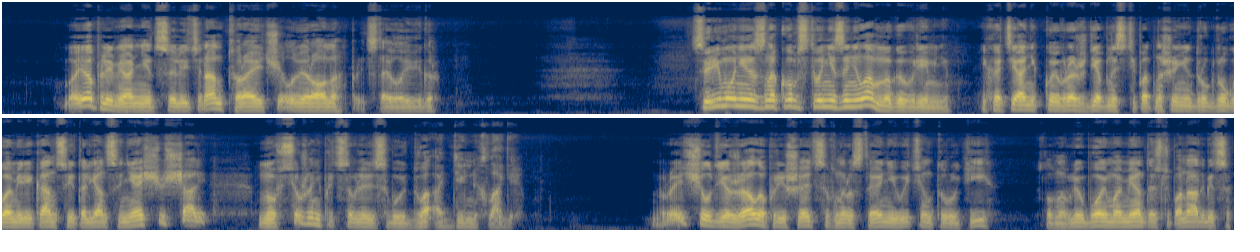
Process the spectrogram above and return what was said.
— Моя племянница, лейтенант Райчел Верона, — представила Вигр. Церемония знакомства не заняла много времени, и хотя никакой враждебности по отношению друг к другу американцы и итальянцы не ощущали, но все же они представляли собой два отдельных лагеря. Рэйчел держала пришельцев на расстоянии вытянутой руки, словно в любой момент, если понадобится,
